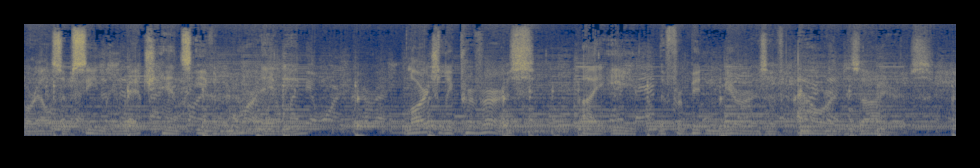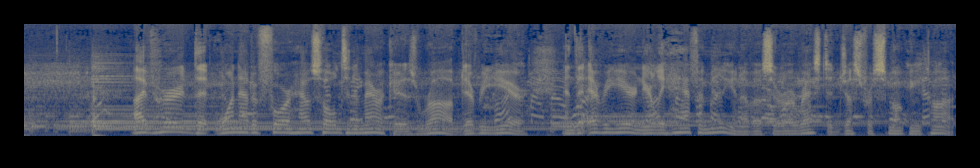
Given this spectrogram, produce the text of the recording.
or else obscenely rich, hence even more alien, largely perverse, i.e., the forbidden mirrors of our desires. I've heard that one out of four households in America is robbed every year, and that every year nearly half a million of us are arrested just for smoking pot.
